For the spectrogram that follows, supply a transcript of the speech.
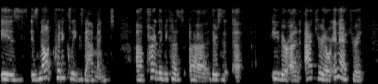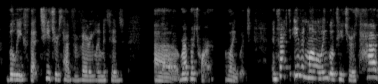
is is not critically examined. Uh, partly because uh, there's a, a, either an accurate or inaccurate belief that teachers have a very limited uh, repertoire of language. In fact, even monolingual teachers have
